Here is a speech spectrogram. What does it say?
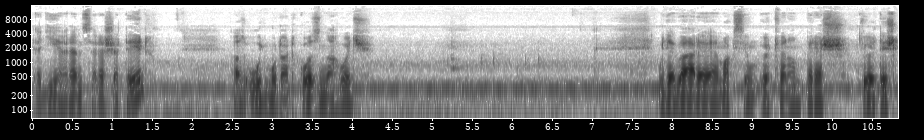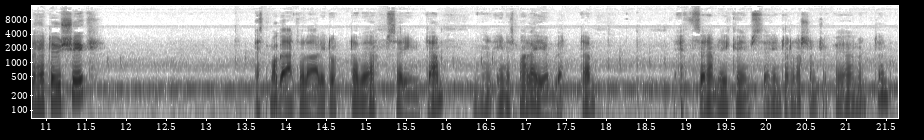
egy ilyen rendszer esetén az úgy mutatkozna, hogy ugyebár eh, maximum 50 amperes töltés lehetőség. Ezt magától állította be, szerintem. Én ezt már lejjebb vettem. Egyszer emlékeim szerint, hát lassan csak elmentem.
